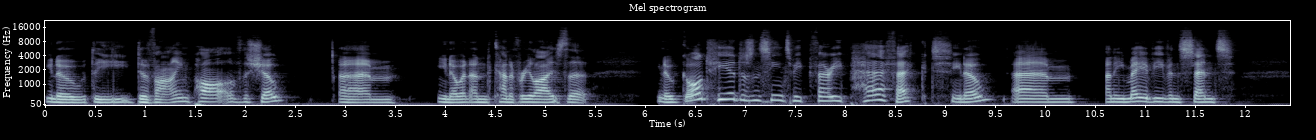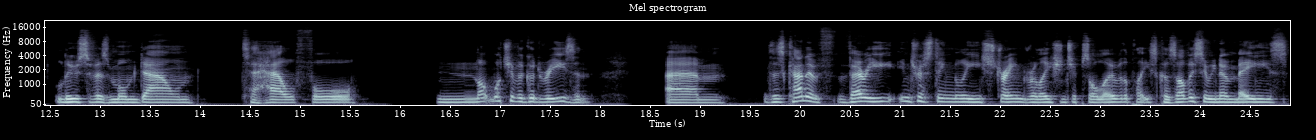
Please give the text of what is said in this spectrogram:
you know the divine part of the show. Um you know and, and kind of realize that you know god here doesn't seem to be very perfect you know? Um and he may have even sent lucifer's mum down to hell for not much of a good reason. Um there's kind of very interestingly strained relationships all over the place because obviously we know maze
